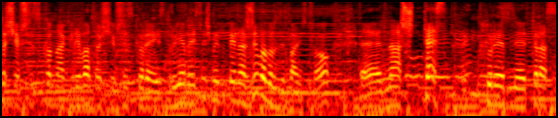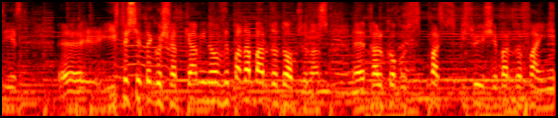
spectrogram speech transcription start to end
to się wszystko nagrywa, to się wszystko rejestruje. My jesteśmy tutaj na żywo, drodzy Państwo. E, nasz test, który e, teraz jest, e, jesteście tego świadkami, no wypada bardzo dobrze, nasz Pelkobus spisuje się bardzo fajnie.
